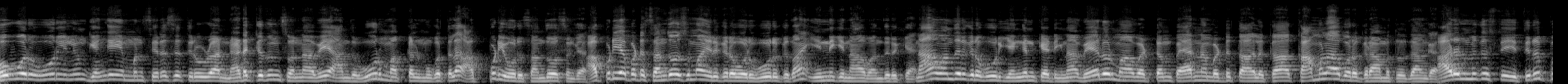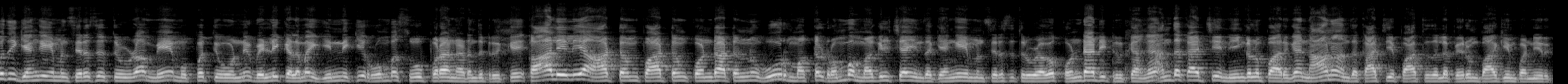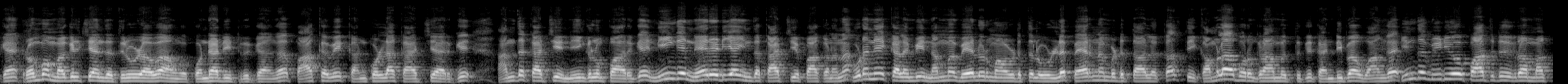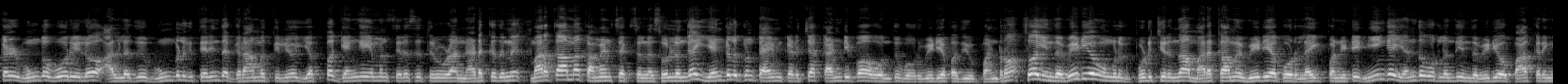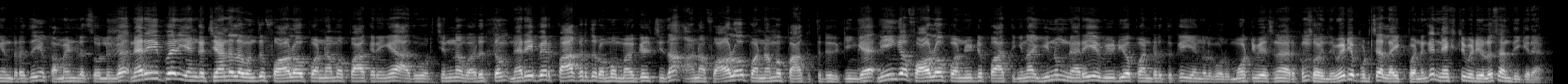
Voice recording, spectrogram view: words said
ஒவ்வொரு ஊரிலும் கெங்கையம்மன் சிரசு திருவிழா நடக்குதுன்னு சொன்னாவே அந்த ஊர் மக்கள் முகத்துல அப்படி ஒரு சந்தோஷங்க. அப்படியாப்பட்ட சந்தோஷமா இருக்கிற ஒரு ஊருக்கு தான் இன்னைக்கு நான் வந்திருக்கேன். நான் வந்திருக்கிற ஊர் எங்கன்னு கேட்டீங்கன்னா வேலூர் மாவட்டம் பேரணம்பட்டு தாலுகா கமலாபுரம் கிராமத்தில் தாங்க. அருள்மிகு ஸ்ரீ திருப்பதி கெங்கையம்மன் சிரசு திருவிழா மே முப்பத்தி ஒன்னு வெள்ளிக்கிழமை இன்னைக்கு ரொம்ப சூப்பரா நடந்துட்டு இருக்கு காலையிலேயே ஆட்டம் பாட்டம் கொண்டாட்டம்னு ஊர் மக்கள் ரொம்ப மகிழ்ச்சியா இந்த கெங்கையம்மன் சிரசு திருவிழாவை கொண்டாடிட்டு இருக்காங்க. அந்த காட்சியை நீங்களும் பாருங்க. நானும் அந்த காட்சியை பார்த்து பார்த்ததில் பெரும் பாக்கியம் பண்ணியிருக்கேன். ரொம்ப மகிழ்ச்சியாக இந்த திருவிழாவை அவங்க கொண்டாடிட்டு இருக்காங்க. பார்க்கவே கண்கொள்ளா காட்சியாக இருக்கு. அந்த காட்சியை நீங்களும் பாருங்க. நீங்க நேரடியாக இந்த காட்சியை பார்க்கணும்னா உடனே கிளம்பி நம்ம வேலூர் மாவட்டத்தில் உள்ள பேரணம்பட்டு தாலுக்கா ஸ்ரீ கமலாபுரம் கிராமத்துக்கு கண்டிப்பாக வாங்க. இந்த வீடியோவை பார்த்துட்டு இருக்கிற மக்கள் உங்க ஊரிலோ அல்லது உங்களுக்கு தெரிந்த கிராமத்திலோ எப்போ கெங்கையம்மன் சிரசு திருவிழா நடக்குதுன்னு மறக்காம கமெண்ட் செக்ஷன்ல சொல்லுங்க. எங்களுக்கும் டைம் கிடைச்சா கண்டிப்பாக வந்து ஒரு வீடியோ பதிவு பண்றோம். ஸோ இந்த வீடியோ உங்களுக்கு பிடிச்சிருந்தா மறக்காம வீடியோக்கு ஒரு லைக் லைக் பண்ணிட்டு நீங்க எந்த ஊர்ல இருந்து இந்த வீடியோ பாக்குறீங்கன்றதையும் கமெண்ட்ல சொல்லுங்க. நிறைய பேர் எங்க சேனலை வந்து ஃபாலோ பண்ணாம பாக்குறீங்க அது ஒரு சின்ன வருத்தம். நிறைய பேர் பார்க்குறது ரொம்ப மகிழ்ச்சி தான். ஆனா ஃபாலோ பண்ணாம பார்த்துட்டு இருக்கீங்க. நீங்க ஃபாலோ பண்ணிட்டு பாத்தீங்கன்னா இன்னும் நிறைய வீடியோ பண்றதுக்கு எங்களுக்கு ஒரு மோட்டிவேஷனா இருக்கும். ஸோ இந்த வீடியோ பிடிச்சா லைக் பண்ணுங்க. நெக்ஸ்ட் வீடியோல சந்திக்கிறேன்.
